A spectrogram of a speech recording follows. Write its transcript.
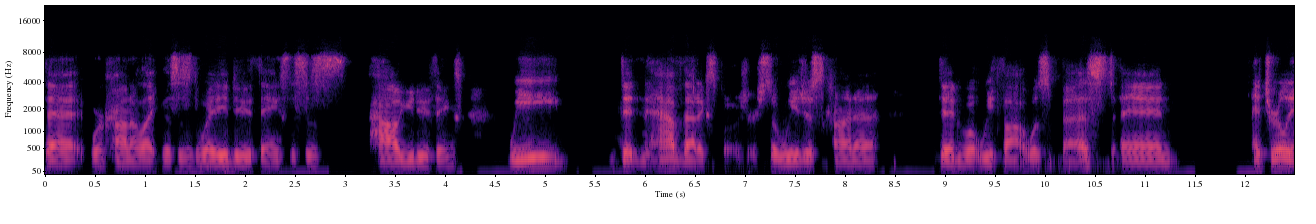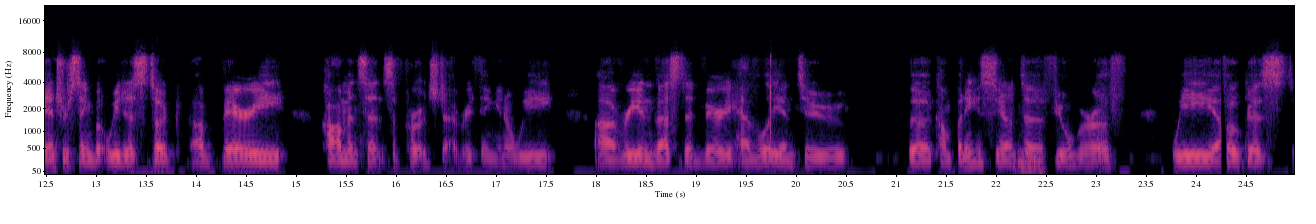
that were kind of like this is the way you do things. This is how you do things. We didn't have that exposure so we just kind of did what we thought was best and it's really interesting but we just took a very common sense approach to everything. You know we uh, reinvested very heavily into the companies you know to mm-hmm. fuel growth we uh, focused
